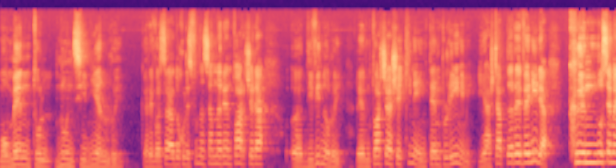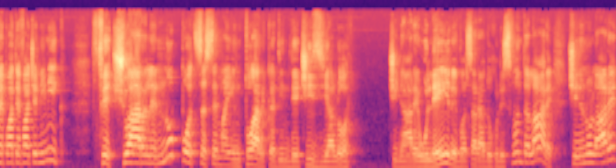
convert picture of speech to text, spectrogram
momentul nunții mielului, Că revărsarea Duhului Sfânt înseamnă reîntoarcerea uh, divinului, reîntoarcerea șechinei în templul inimii. Ei așteaptă revenirea când nu se mai poate face nimic. Fecioarele nu pot să se mai întoarcă din decizia lor. Cine are ulei, revărsarea Duhului Sfânt, îl are. Cine nu-l are,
